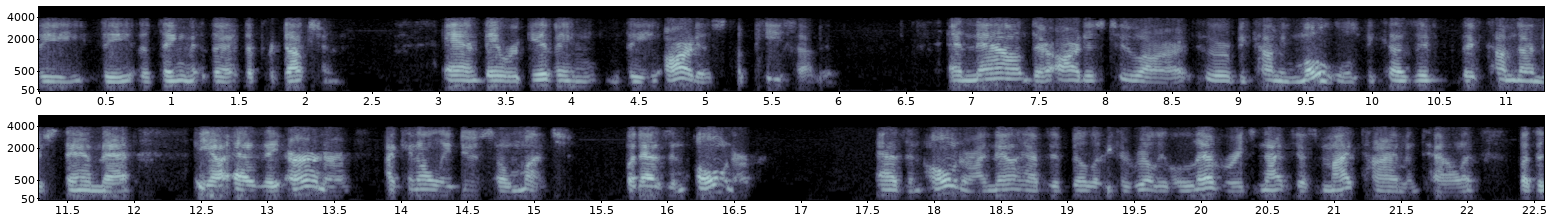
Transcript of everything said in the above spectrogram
the the the thing, the the production, and they were giving the artist a piece of it. And now there are artists who are who are becoming moguls because they've they've come to understand that, you know, as a earner, I can only do so much, but as an owner, as an owner, I now have the ability to really leverage not just my time and talent, but the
